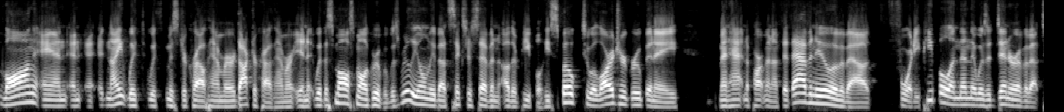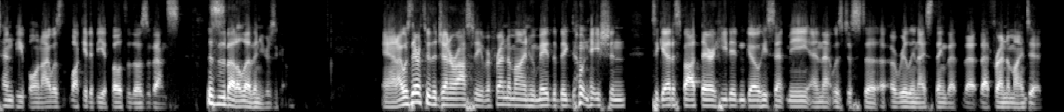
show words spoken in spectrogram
long and, and at night with with Mr. Krauthammer, Dr. Krauthammer, in with a small small group. It was really only about six or seven other people. He spoke to a larger group in a Manhattan apartment on Fifth Avenue of about 40 people, and then there was a dinner of about 10 people, and I was lucky to be at both of those events. This is about 11 years ago. And I was there through the generosity of a friend of mine who made the big donation to get a spot there. He didn't go, he sent me, and that was just a, a really nice thing that, that that friend of mine did.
